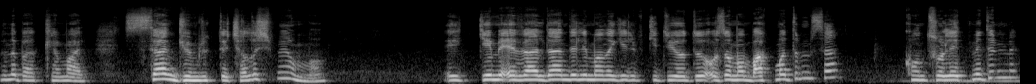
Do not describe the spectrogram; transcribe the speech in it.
Bana bak Kemal, sen gümrükte çalışmıyor mu? E, gemi evvelden de limana girip gidiyordu. O zaman bakmadın mı sen? Kontrol etmedin mi?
